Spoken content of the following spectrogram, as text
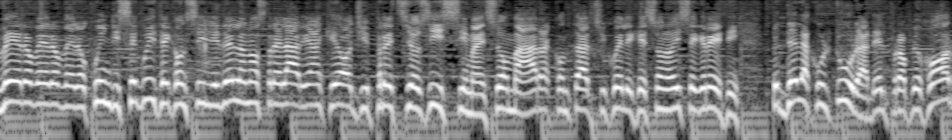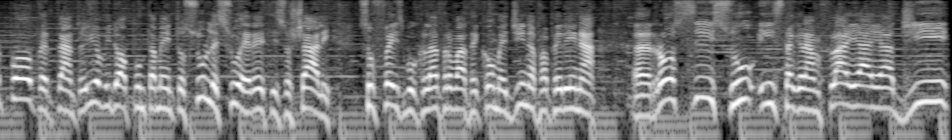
Vero, vero, vero, quindi seguite i consigli della nostra Elaria anche oggi preziosissima, insomma, a raccontarci quelli che sono i segreti della cultura del proprio corpo, pertanto io vi do appuntamento sulle sue reti sociali, su Facebook la trovate come Gina Paperina eh, Rossi, su Instagram FlyAG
